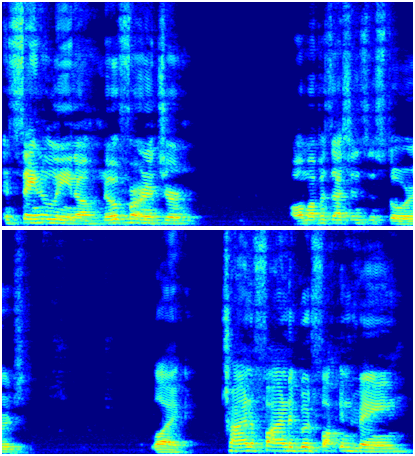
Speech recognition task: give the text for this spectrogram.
in St. Helena, no furniture, all my possessions in storage. Like trying to find a good fucking vein,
